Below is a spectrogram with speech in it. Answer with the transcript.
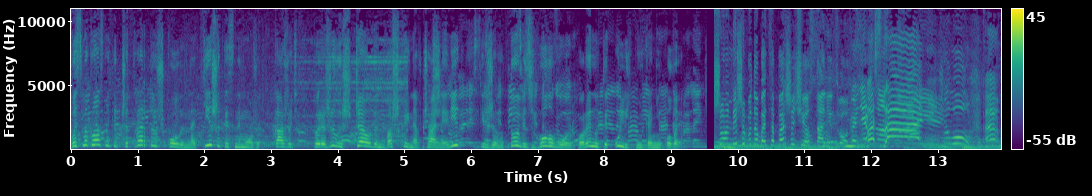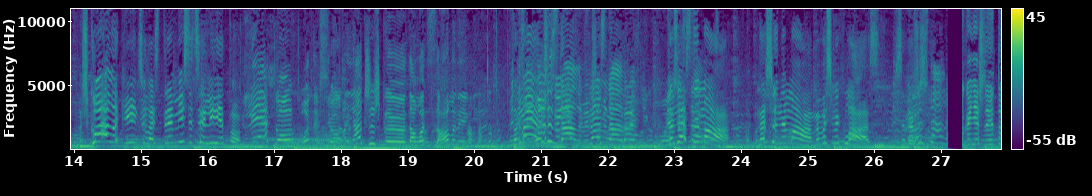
Восьмикласники четвертої школи натішитись не можуть. кажуть, пережили ще один важкий навчальний рік і вже готові з головою поринути у літні канікули. Що вам більше подобається, перший чи останній дзвон? Останній! Чому? Е, Школа кінчилась, три місяці літо. Літо! От і все. А як же ж е, там екзамени? які? Ми вже здали, ми вже здали. Ми вже нема. Нас ще нема. Ми восьмий клас. Все хорошо. Звісно, і то,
